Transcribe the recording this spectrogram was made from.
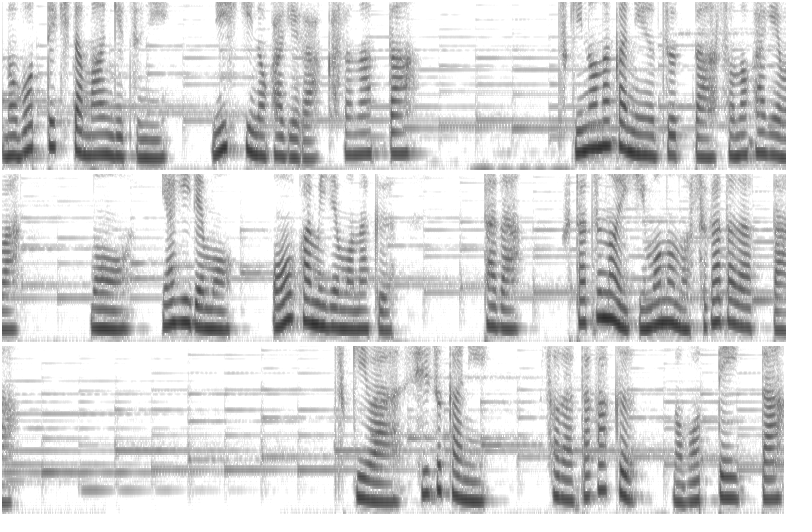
登ってきた満月に二匹の影が重なった。月の中に映ったその影は、もうヤギでも狼でもなく、ただ二つの生き物の姿だった。月は静かに空高く登っていった。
